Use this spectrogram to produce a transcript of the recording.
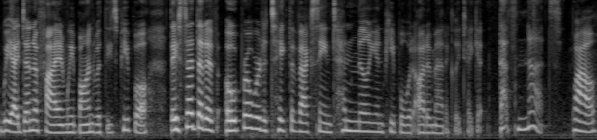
we identify and we bond with these people they said that if oprah were to take the vaccine 10 million people would automatically take it that's nuts wow.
